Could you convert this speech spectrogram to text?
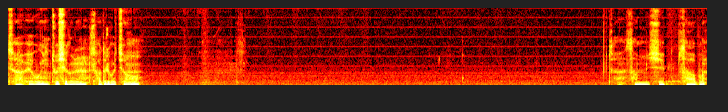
자, 외국인 주식을 사들이고 있죠. 자, 34분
